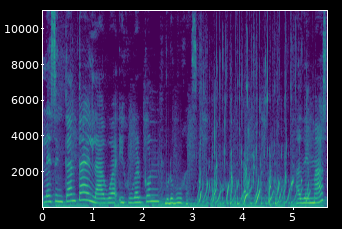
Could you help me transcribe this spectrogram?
Les encanta el agua y jugar con burbujas. Además,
